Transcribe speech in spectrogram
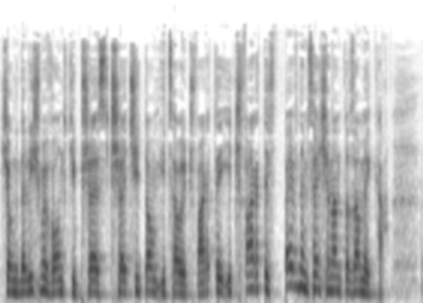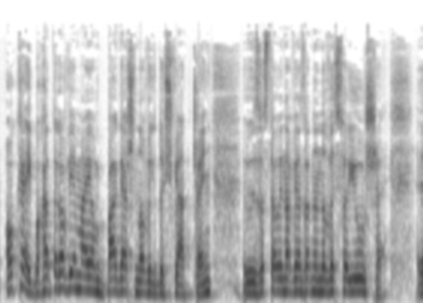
ciągnęliśmy wątki przez trzeci tom i cały czwarty i czwarty w pewnym sensie nam to zamyka. Okej, okay, bohaterowie mają bagaż nowych doświadczeń, zostały nawiązane nowe sojusze, yy,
